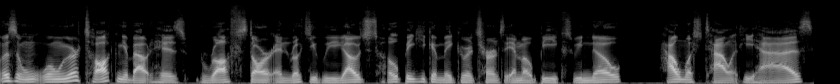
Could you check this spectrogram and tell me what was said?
Listen, when we were talking about his rough start in rookie league, I was just hoping he could make a return to the MLB because we know how much talent he has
